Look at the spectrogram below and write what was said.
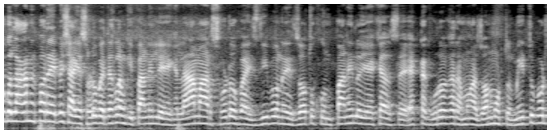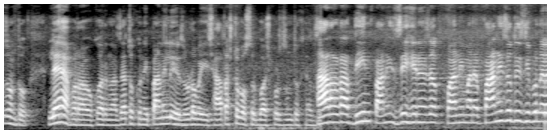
ওগুলো লাগানোর পরে পেশা আইয়ে ছোটো ভাই দেখলাম কি পানি লইয়ে খেলে। আমার ছোটো ভাই জীবনে যতক্ষণ পানি লইয়া খেলছে, একটা গুড়াগারা মনে হয় জন্মর তো মৃত্যু পর্যন্ত লেহাপড়াও করে না, যতক্ষণ এই পানি লইয়ে ছোটো ভাই সাতাশটা বছর বয়স পর্যন্ত খেলে সারাটা দিন পানি যে হেরে যাক, পানি মানে পানি যদি জীবনে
